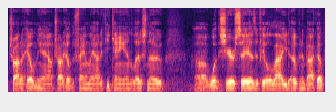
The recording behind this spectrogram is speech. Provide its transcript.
try to help me out, try to help the family out if you can, let us know uh, what the sheriff says, if he'll allow you to open it back up.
